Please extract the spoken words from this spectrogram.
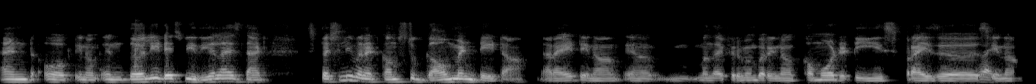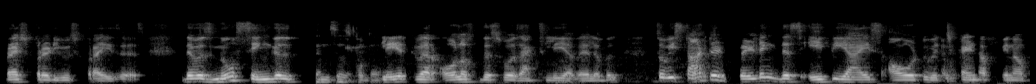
And uh, you know in the early days we realized that especially when it comes to government data right you know, you know if you remember you know commodities prices Right. you know fresh produce prices there was no single place where all of this was actually available. So we started building this APIs out, which kind of you know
